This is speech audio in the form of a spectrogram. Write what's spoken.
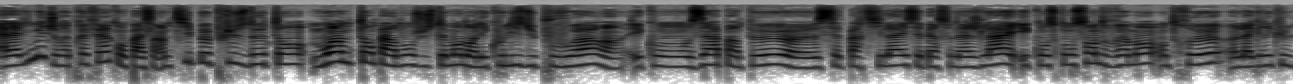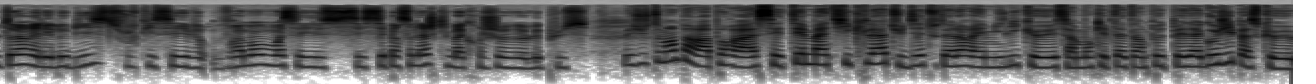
À la limite, j'aurais préféré qu'on passe un petit peu plus de temps, moins de temps, pardon, justement, dans les coulisses du pouvoir et qu'on zappe un peu euh, cette partie-là et ces personnages-là et qu'on se concentre vraiment entre euh, l'agriculteur et les lobbyistes. Je trouve que c'est vraiment, moi, c'est ces personnages qui m'accrochent euh, le plus. Mais justement, par rapport à ces thématiques-là, tu disais tout à l'heure, Émilie, que ça manquait peut-être un peu de pédagogie parce que,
